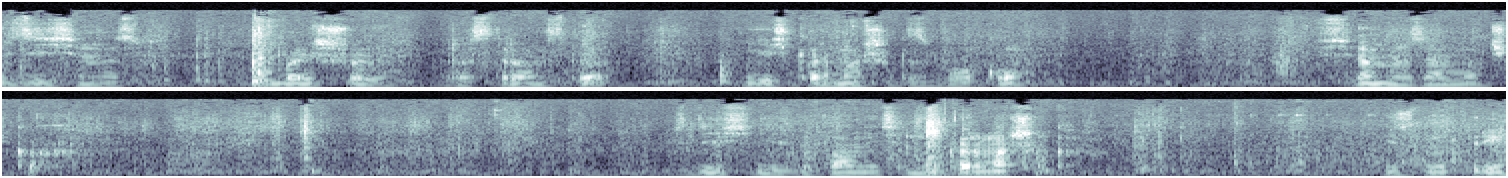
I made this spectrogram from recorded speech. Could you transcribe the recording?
Здесь у нас большое пространство. Есть кармашек сбоку. Все на замочках. Здесь есть дополнительный кармашек. Изнутри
